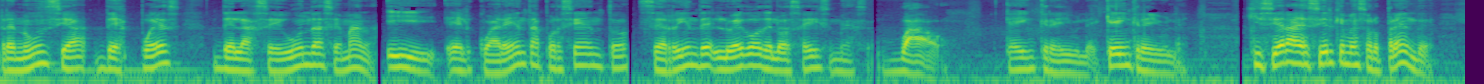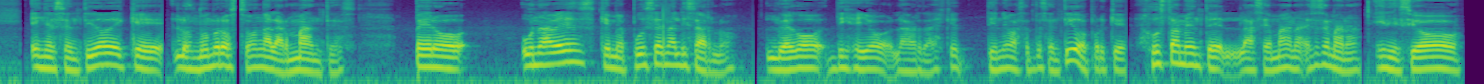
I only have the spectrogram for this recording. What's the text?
renuncia después de la segunda semana y el 40% se rinde luego de los seis meses. ¡Wow! ¡Qué increíble! ¡Qué increíble! Quisiera decir que me sorprende en el sentido de que los números son alarmantes, pero una vez que me puse a analizarlo, luego dije yo, la verdad es que tiene bastante sentido porque justamente la semana, esa semana inició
